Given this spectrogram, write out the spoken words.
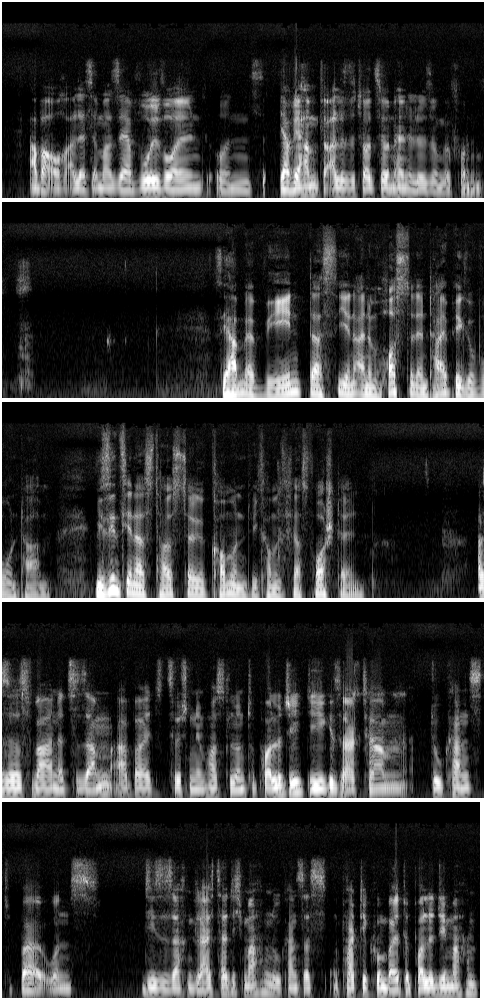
aber auch alles immer sehr wohlwollend und ja, wir haben für alle Situationen eine Lösung gefunden. Sie haben erwähnt, dass Sie in einem Hostel in Taipei gewohnt haben. Wie sind Sie in das Hostel gekommen und wie kann man sich das vorstellen? Also es war eine Zusammenarbeit zwischen dem Hostel und Topology, die gesagt haben, du kannst bei uns diese Sachen gleichzeitig machen, du kannst das Praktikum bei Topology machen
